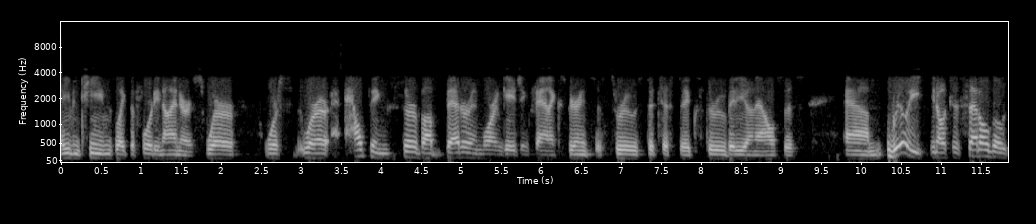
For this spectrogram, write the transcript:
even teams like the 49ers, where we're, we're helping serve up better and more engaging fan experiences through statistics, through video analysis, um, really, you know, to settle those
